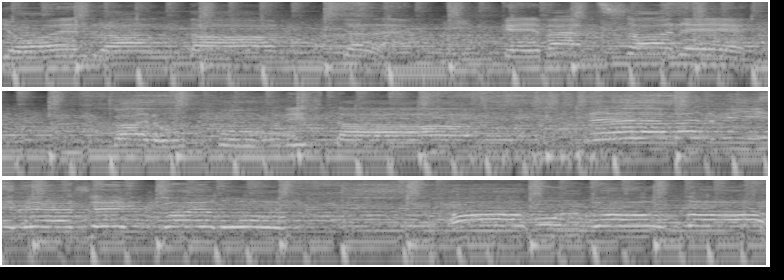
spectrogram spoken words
joen rantaan ja lämmin kevät sade kadut puhdistaa. Elämän vihreä seikkailu, aamun valtaa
